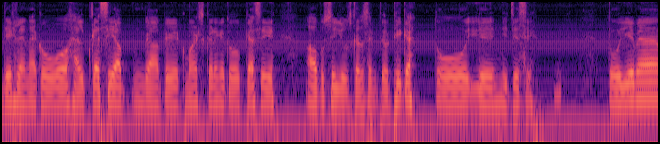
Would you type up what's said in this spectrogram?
देख लेना है कि वो हेल्प कैसे आप यहाँ पे कमेंट्स करेंगे तो कैसे आप उसे यूज़ कर सकते हो, ठीक है? तो ये नीचे से। तो ये मैं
